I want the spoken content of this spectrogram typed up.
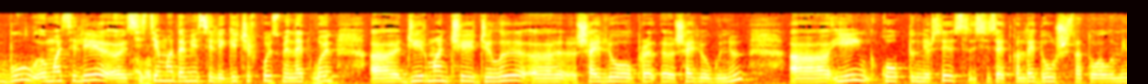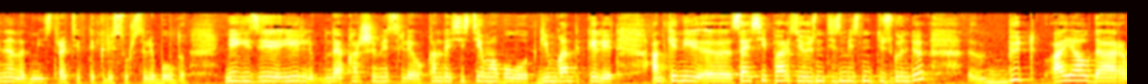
бул маселе системада эмес эле кечирип коюңуз мен айтып коеюн жыйырманчы жылы шайлоо шайлоо күнү эң кооптуу нерсе сиз айткандай добуш сатып алуу менен административдик ресурс эле болду. Негизи эл мындай каршы эмес эле кандай система болот ким кантип келет. Анткени э, саясий партия өзүнүн тизмесин түзгөндө бүт аялдар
